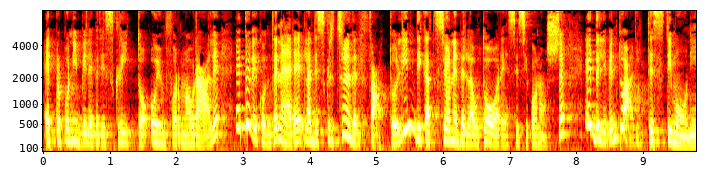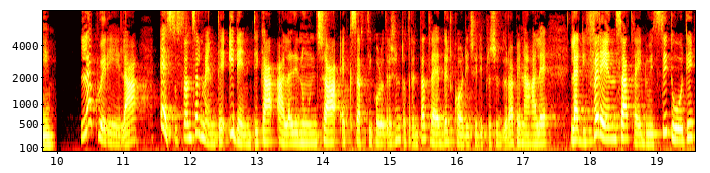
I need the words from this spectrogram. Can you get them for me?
È proponibile per iscritto o in forma orale e deve contenere la descrizione del fatto, l'indicazione dell'autore, se si conosce, e degli eventuali testimoni. La querela è sostanzialmente identica alla denuncia ex articolo 333 del codice di procedura penale. La differenza tra i due istituti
